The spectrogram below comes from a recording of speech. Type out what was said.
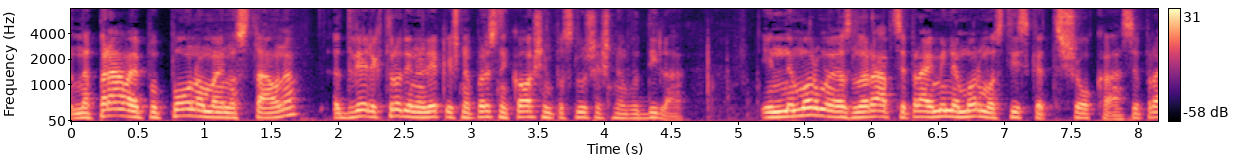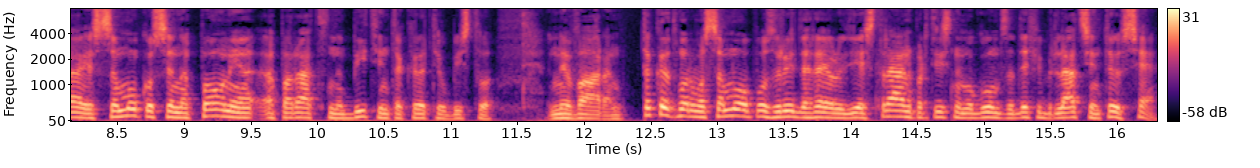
Naprava je popolnoma enostavna, dve elektrodi nalepiš na prsni koš in poslušaš navodila. In ne moramo jo zlorabiti, se pravi, mi ne moramo stiskati šoka. Se pravi, samo ko se napolni aparat nabit in takrat je v bistvu nevaren. Takrat moramo samo opozoriti, da grejo ljudje stran, pritisnemo gumb za defibrilacijo in to je vse.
